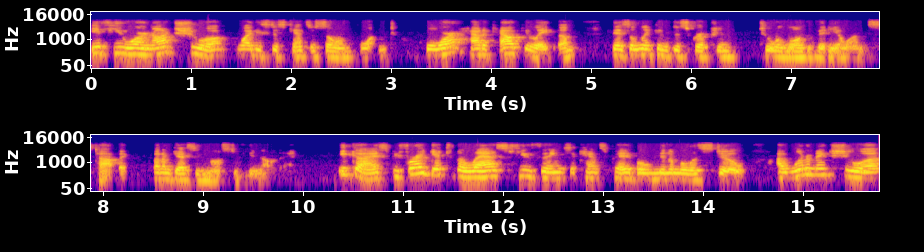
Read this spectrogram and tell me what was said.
If you are not sure why these discounts are so important or how to calculate them, there's a link in the description to a longer video on this topic, but I'm guessing most of you know that. Hey guys, before I get to the last few things accounts payable minimalists do, I want to make sure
